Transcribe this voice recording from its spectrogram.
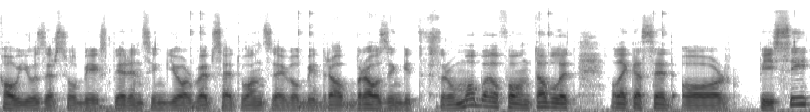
how users will be experiencing your website once they will be browsing it through mobile phone, tablet, like I said, or PC,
